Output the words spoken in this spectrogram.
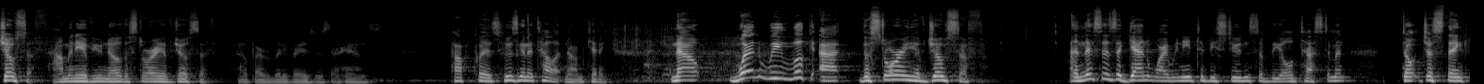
Joseph. How many of you know the story of Joseph? I hope everybody raises their hands. Pop quiz. Who's going to tell it? No, I'm kidding. Now, when we look at the story of Joseph, and this is again why we need to be students of the Old Testament. Don't just think,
